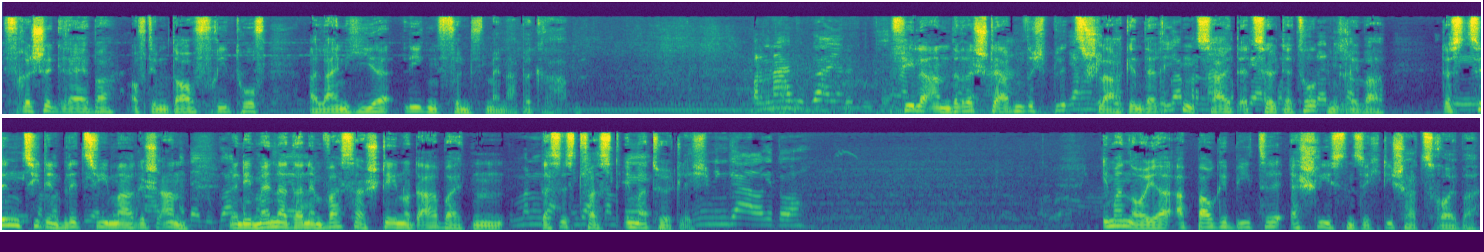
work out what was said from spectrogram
Frische Gräber auf dem Dorffriedhof, allein hier liegen fünf Männer begraben. Viele andere sterben durch Blitzschlag in der Regenzeit, erzählt der Totengräber. Das Zinn zieht den Blitz wie magisch an. Wenn die Männer dann im Wasser stehen und arbeiten, das ist fast immer tödlich. Immer neue Abbaugebiete erschließen sich die Schatzräuber.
